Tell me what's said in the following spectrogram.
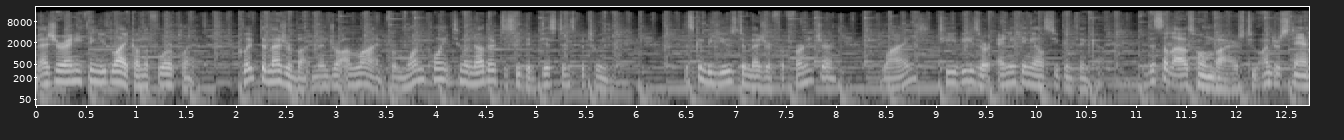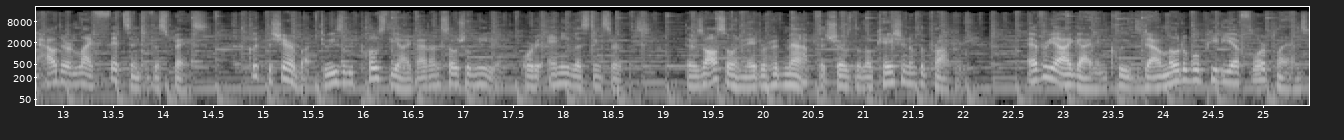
Measure anything you'd like on the floor plan. Click the measure button and draw a line from one point to another to see the distance between them. This can be used to measure for furniture, blinds, TVs, or anything else you can think of. This allows homebuyers to understand how their life fits into the space. Click the share button to easily post the iGuide on social media or to any listing service. There's also a neighborhood map that shows the location of the property. Every iGuide includes downloadable PDF floor plans,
